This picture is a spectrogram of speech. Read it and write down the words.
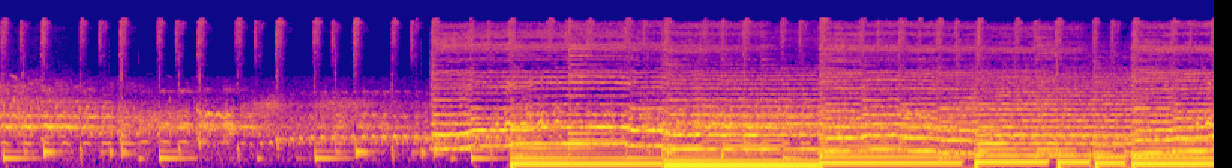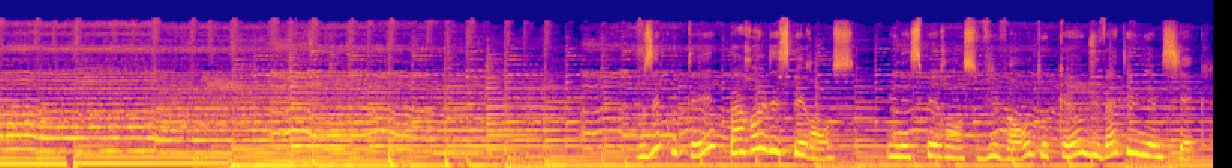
Vous écoutez Parole d'espérance, une espérance vivante au cœur du 21e siècle.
